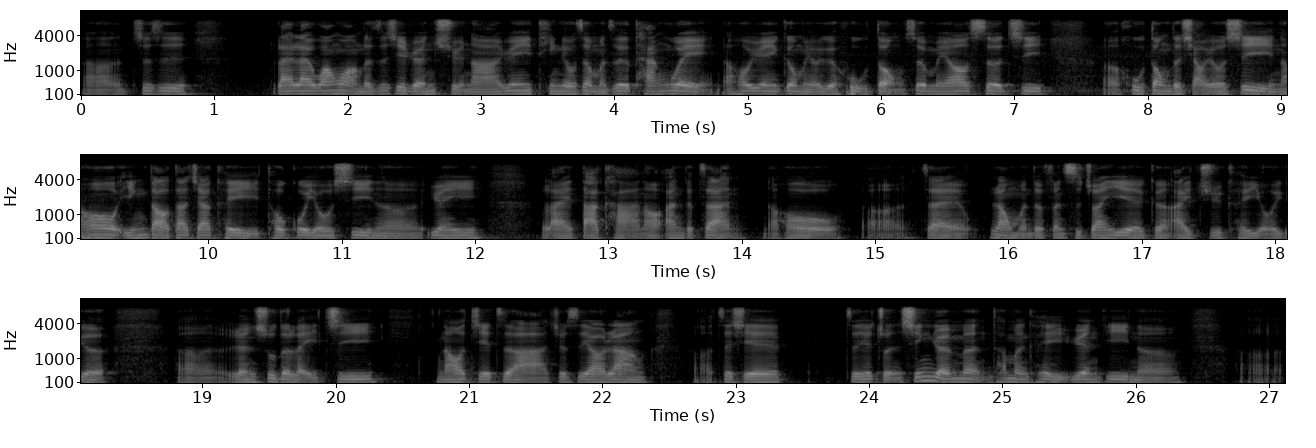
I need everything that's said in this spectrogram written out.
呃，就是来来往往的这些人群啊，愿意停留在我们这个摊位，然后愿意跟我们有一个互动。所以我们要设计呃互动的小游戏，然后引导大家可以透过游戏呢，愿意。来打卡，然后按个赞，然后呃再让我们的粉丝专业跟 IG 可以有一个呃人数的累积，然后接着啊就是要让呃这些这些准新人们他们可以愿意呢呃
